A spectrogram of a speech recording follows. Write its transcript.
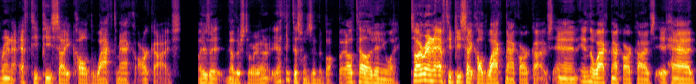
Ran an FTP site called Whacked Mac Archives. Here's another story. I think this one's in the book, but I'll tell it anyway. So I ran an FTP site called Whack Mac Archives, and in the Whack Mac Archives, it had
